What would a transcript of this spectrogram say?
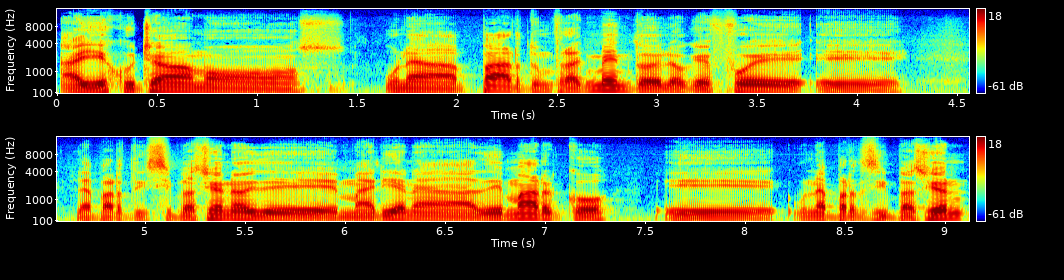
Ahí escuchábamos una parte, un fragmento de lo que fue eh, la participación hoy de Mariana de Marco, eh, una participación,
